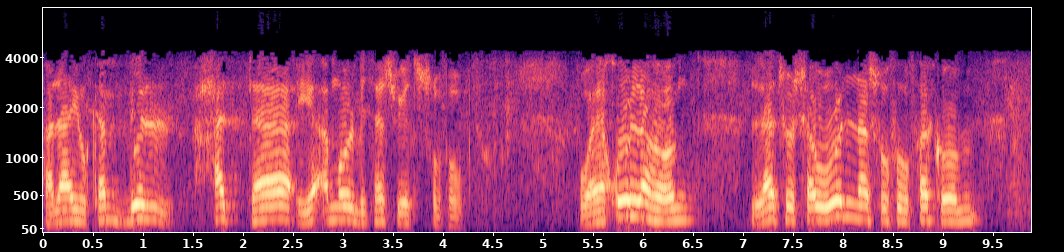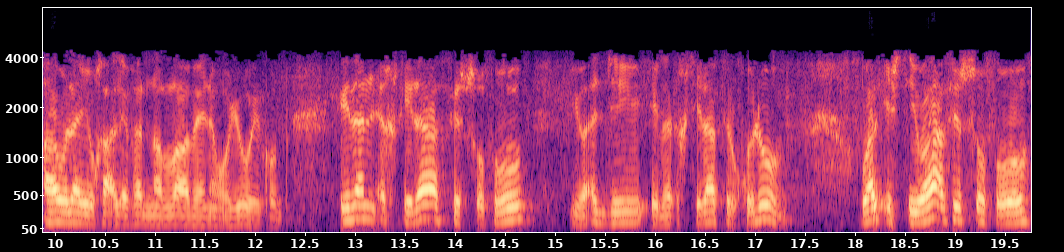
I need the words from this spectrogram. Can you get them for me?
فلا يكبر حتى يأمر بتسوية الصفوف ويقول لهم لا تسون صفوفكم أو لا يخالفن الله بين وجوهكم. إذا اختلاف في الصفوف يؤدي إلى اختلاف في القلوب. والاستواء في الصفوف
